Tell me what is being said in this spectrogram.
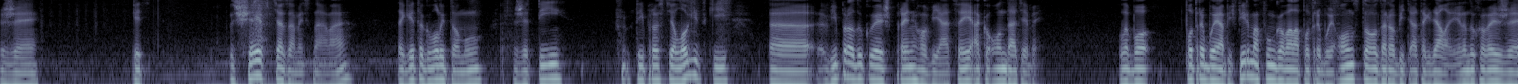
že keď šéf ťa zamestnáva, tak je to kvôli tomu, že ty, ty proste logicky uh, vyprodukuješ pre neho viacej, ako on dá tebe. Lebo potrebuje, aby firma fungovala, potrebuje on z toho zarobiť a tak ďalej. Jednoducho vieš, že,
